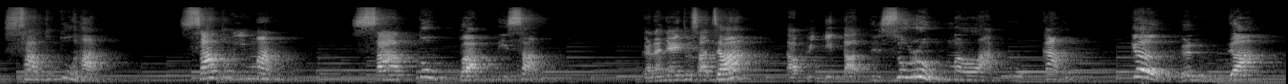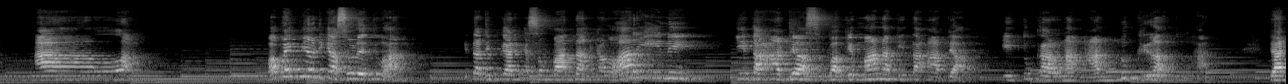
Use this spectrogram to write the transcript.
Satu Tuhan, satu iman, satu baptisan. Bukan hanya itu saja, tapi kita disuruh melakukan kehendak Allah. Bapak Ibu yang dikasih oleh Tuhan, kita diberikan kesempatan kalau hari ini kita ada sebagaimana kita ada itu karena anugerah Tuhan. Dan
